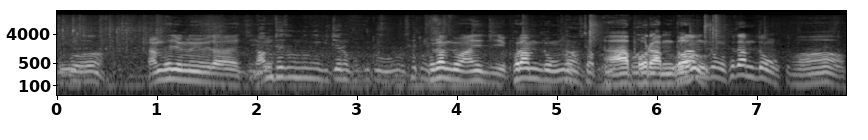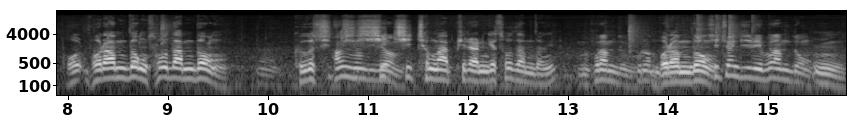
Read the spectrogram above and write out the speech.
그거 남세종 놈이다 하지. 남태성 농협 있잖아 거기도 세종 보람동 아니지. 보람동. 아, 보람동. 보람동, 소담동. 어, 보, 보람동, 소담동. 그거 시. 시, 청 앞이라는 게 소담동이? 뭐 보람동. 보람동, 시청지점이 보람동. 음,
